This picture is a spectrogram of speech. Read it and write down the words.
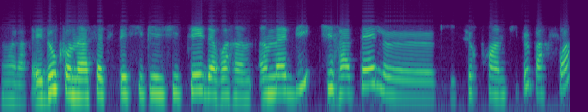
Voilà. Et donc on a cette spécificité d'avoir un, habit qui rappelle, qui surprend un petit peu parfois,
